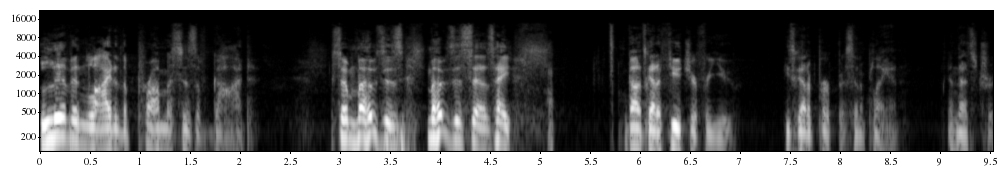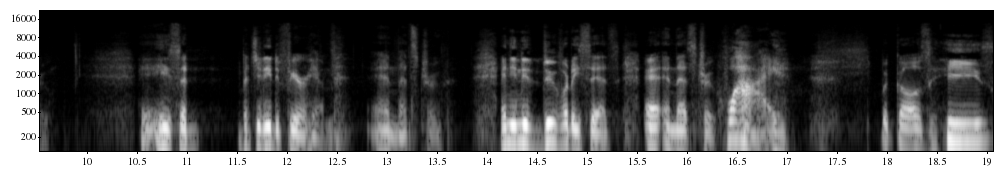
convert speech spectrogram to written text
live in light of the promises of God. So Moses, Moses says, Hey, God's got a future for you. He's got a purpose and a plan. And that's true. He said, But you need to fear him. And that's true. And you need to do what he says. And, and that's true. Why? Because he's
